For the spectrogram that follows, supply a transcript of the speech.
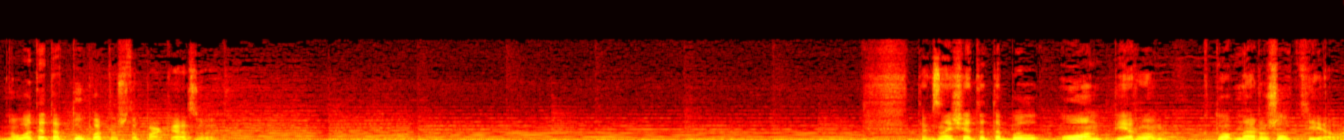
Ну вот это тупо то, что показывают. Так значит, это был он первым, кто обнаружил тело.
